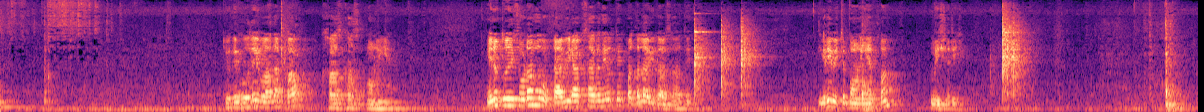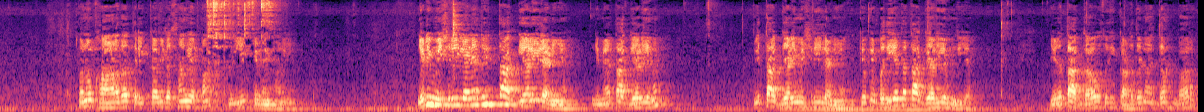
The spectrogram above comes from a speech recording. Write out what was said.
ਕਿਉਂਕਿ ਉਹਦੇ ਬਾਅਦ ਆਪਾਂ ਖਾਸ ਖਾਸ ਪਾਉਣੀ ਹੈ ਇਹਨੂੰ ਤੁਸੀਂ ਥੋੜਾ ਮੋਟਾ ਵੀ ਰੱਖ ਸਕਦੇ ਹੋ ਤੇ ਪਤਲਾ ਵੀ ਕਰ ਸਕਦੇ ਹੋ। ਇਹਦੇ ਵਿੱਚ ਪਾਉਣੀ ਹੈ ਆਪਾਂ ਮਿਸ਼ਰੀ। ਤੁਹਾਨੂੰ ਖਾਣ ਦਾ ਤਰੀਕਾ ਵੀ ਦੱਸਾਂਗੇ ਆਪਾਂ ਵੀ ਇਹ ਕਿਵੇਂ ਖਾਣੀ ਹੈ ਜਿਹੜੀ ਮਿਸ਼ਰੀ ਲੈਣੀ ਹੈ ਤੁਸੀਂ ਧਾਗੇ ਵਾਲੀ ਲੈਣੀ ਹੈ ਜਿਵੇਂ ਆਹ ਧਾਗੇ ਵਾਲੀ ਹੈ ਨਾ, ਇਹ ਧਾਗੇ ਵਾਲੀ ਮਿਸ਼ਰੀ ਲੈਣੀ ਹੈ ਕਿਉਂਕਿ ਵਧੀਆ ਤਾਂ ਧਾਗੇ ਵਾਲੀ ਹੁੰਦੀ ਆ। ਜਿਹੜਾ ਧਾਗਾ ਉਹ ਤੁਸੀਂ ਕੱਢ ਦੇਣਾ ਇਦਾਂ ਬਾਹਰ।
